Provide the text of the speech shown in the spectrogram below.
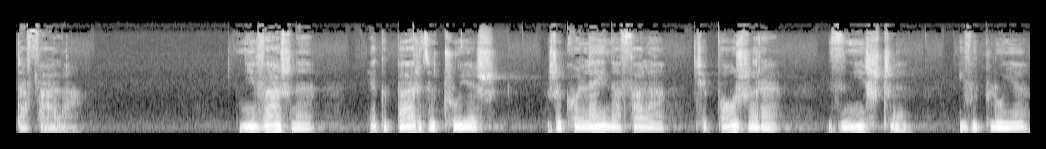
ta fala. Nieważne, jak bardzo czujesz że kolejna fala cię pożre, zniszczy i wypluje,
